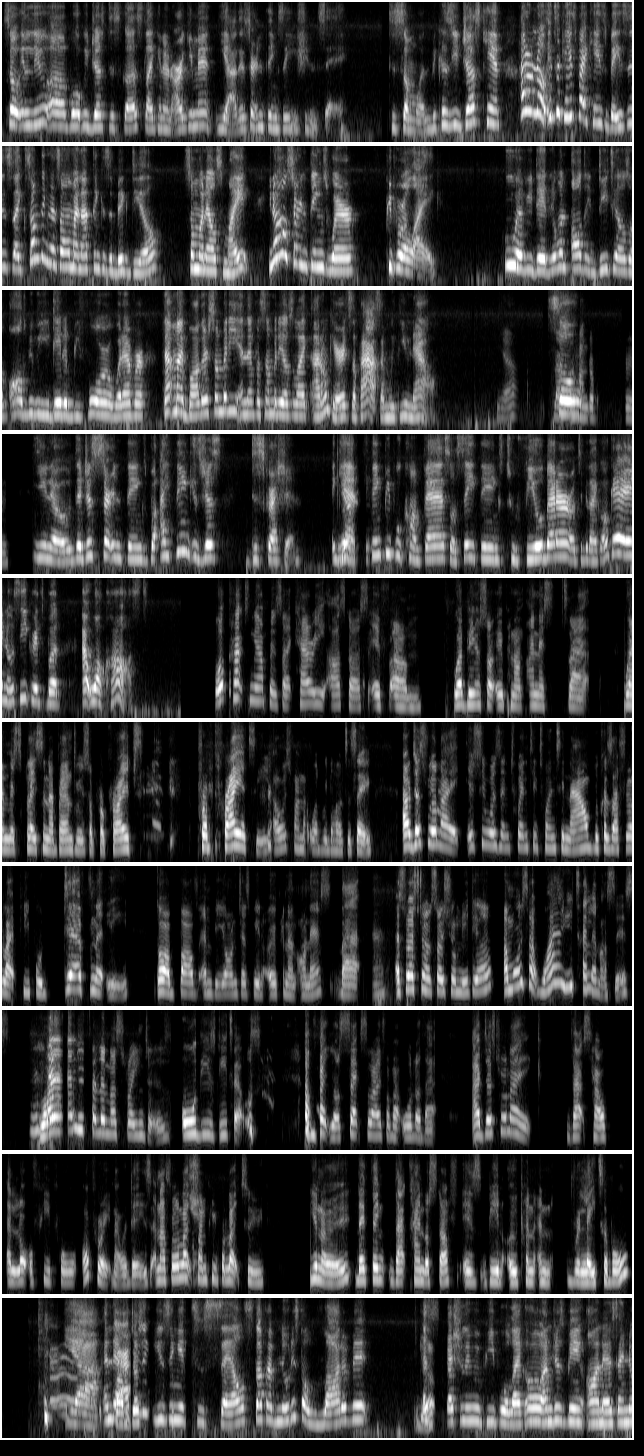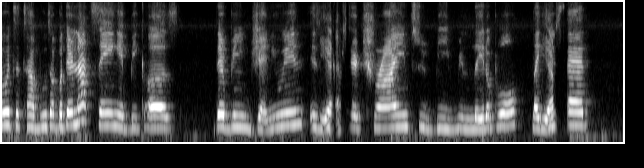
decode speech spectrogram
So in lieu of what we just discussed, like in an argument, yeah, there's certain things that you shouldn't say to someone because you just can't. I don't know. It's a case by case basis. Like something that someone might not think is a big deal, someone else might. You know how certain things where people are like, "Who have you dated?" They want all the details of all the people you dated before or whatever that might bother somebody and then for somebody else like i don't care it's the past i'm with you now. Yeah, that's so 100 you know they're just certain things but i think it's just discretion. Again i think people confess or say things to feel better or to be like okay no secrets but at what cost? What cracks me up is that Carrie asked us if um we're being so open and honest that we're misplacing our boundaries of propriety. propriety. I always find that word really hard to say. I just feel like if she was in 2020 now, because I feel like people definitely go above and beyond just being open and honest. That, especially on social media, I'm always like, why are you telling us this? Mm-hmm. Why are you telling us strangers all these details about your sex life, about all of that? I just feel like that's how a lot of people operate nowadays. And I feel like some people like to, you know, they think that kind of stuff is being open and relatable. yeah and they're actually just- using it to sell stuff i've noticed a lot of it Yeah. especially with people like, oh, I'm just being honest. I know it's a taboo, to-" but they're not saying it because they're being genuine. Is Yes. because they're trying to be relatable, like you said.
